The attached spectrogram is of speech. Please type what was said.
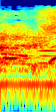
night.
